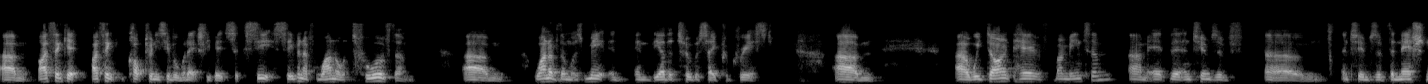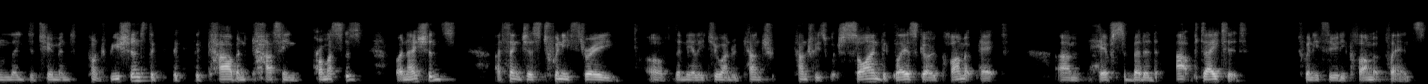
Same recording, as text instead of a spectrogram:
Um, I think it, I think COP27 would actually be a success, even if one or two of them, um, one of them was met and, and, the other two were say progressed. Um, uh, we don't have momentum um, at the, in terms of um, in terms of the nationally determined contributions, the, the, the carbon cutting promises by nations. I think just 23 of the nearly 200 country, countries which signed the Glasgow Climate Pact um, have submitted updated 2030 climate plans.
